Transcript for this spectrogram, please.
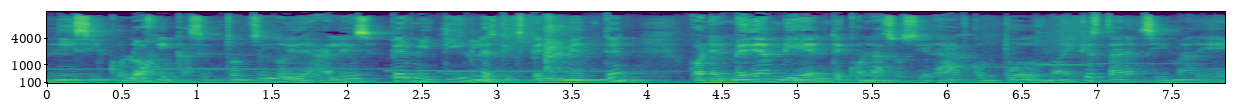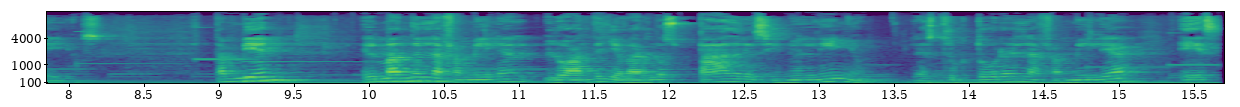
ni psicológicas. Entonces lo ideal es permitirles que experimenten con el medio ambiente, con la sociedad, con todos. No hay que estar encima de ellos. También el mando en la familia lo han de llevar los padres y no el niño. La estructura en la familia es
